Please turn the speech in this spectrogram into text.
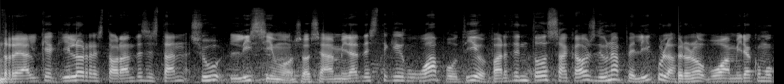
Real que aquí los restaurantes están chulísimos. O sea, mirad este qué guapo, tío. Parecen todos sacados de una película. Pero no, buah, mira cómo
